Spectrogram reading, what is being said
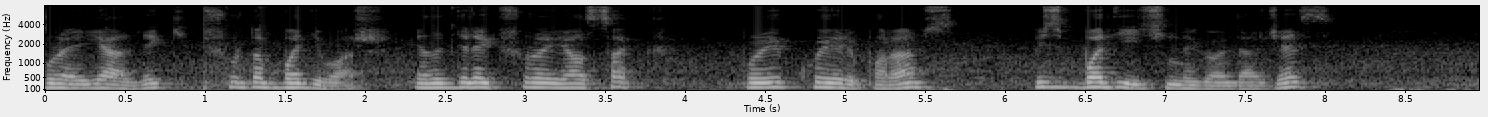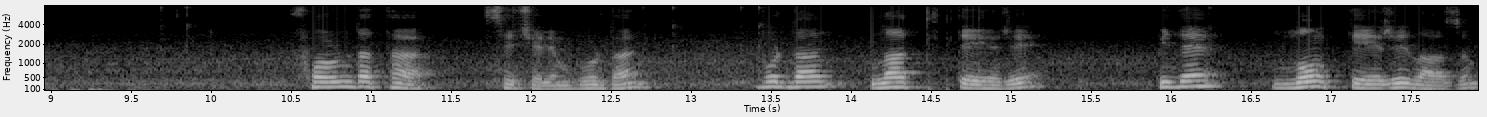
Buraya geldik. Şurada body var. Ya da direkt şuraya yazsak burayı query params. Biz body içinde göndereceğiz. Form data seçelim buradan. Buradan lat değeri bir de long değeri lazım.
